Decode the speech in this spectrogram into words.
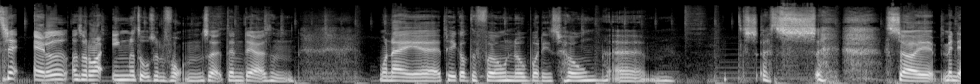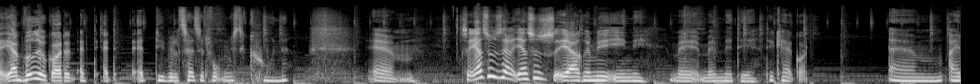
til alle, og så der var ingen, der tog telefonen. Så den der sådan, when I uh, pick up the phone, nobody's home. Um, så, så, så øh, men jeg, jeg ved jo godt, at, at, at, at de ville tage telefonen, hvis de kunne. Um, så jeg synes, jeg, jeg synes, jeg er rimelig enig med, med, med det. Det kan jeg godt. Um, I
